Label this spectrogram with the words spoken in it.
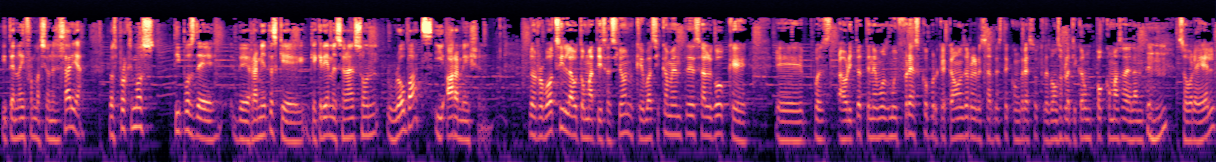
y tener la información necesaria. Los próximos tipos de, de herramientas que, que, quería mencionar son robots y automation. Los robots y la automatización, que básicamente es algo que eh, pues ahorita tenemos muy fresco porque acabamos de regresar de este congreso que les vamos a platicar un poco más adelante uh -huh. sobre él.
